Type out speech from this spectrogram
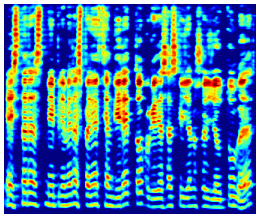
esta es mi primera experiencia en directo, porque ya sabes que yo no soy youtuber.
